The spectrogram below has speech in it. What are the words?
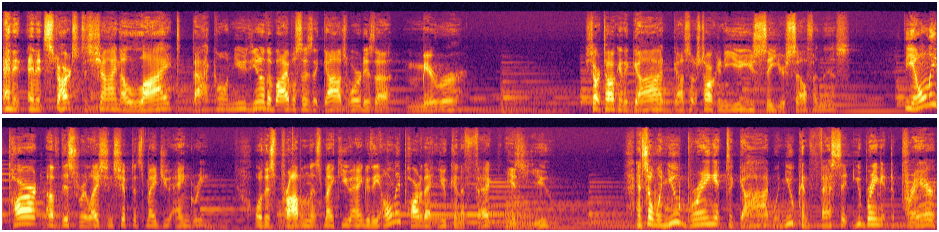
and it, and it starts to shine a light back on you. You know, the Bible says that God's Word is a mirror. You start talking to God, God starts talking to you, you see yourself in this. The only part of this relationship that's made you angry or this problem that's making you angry, the only part of that you can affect is you. And so when you bring it to God, when you confess it, you bring it to prayer,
